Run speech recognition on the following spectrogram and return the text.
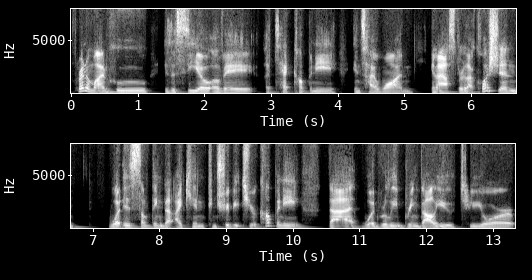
friend of mine who is the CEO of a, a tech company in Taiwan. And I asked her that question what is something that I can contribute to your company that would really bring value to your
